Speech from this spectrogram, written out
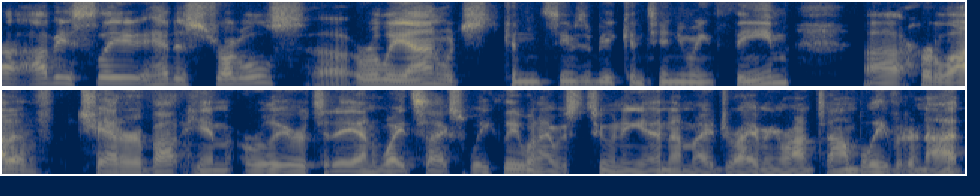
uh, obviously had his struggles uh, early on, which can seems to be a continuing theme. Uh, heard a lot of chatter about him earlier today on White Sox Weekly when I was tuning in on my driving around town, believe it or not,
